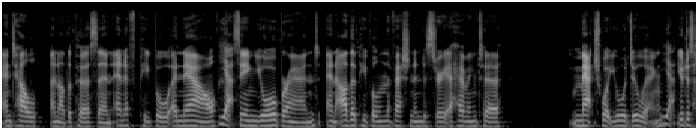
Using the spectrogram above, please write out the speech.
and tell another person, and if people are now Yeah. seeing your brand and other people in the fashion industry are having to match what you're doing, Yeah. you're just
